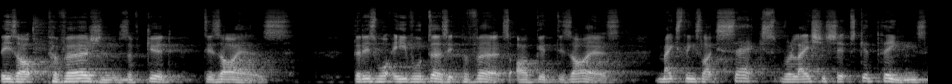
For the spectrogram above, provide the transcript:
These are perversions of good desires. That is what evil does. It perverts our good desires, it makes things like sex, relationships, good things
